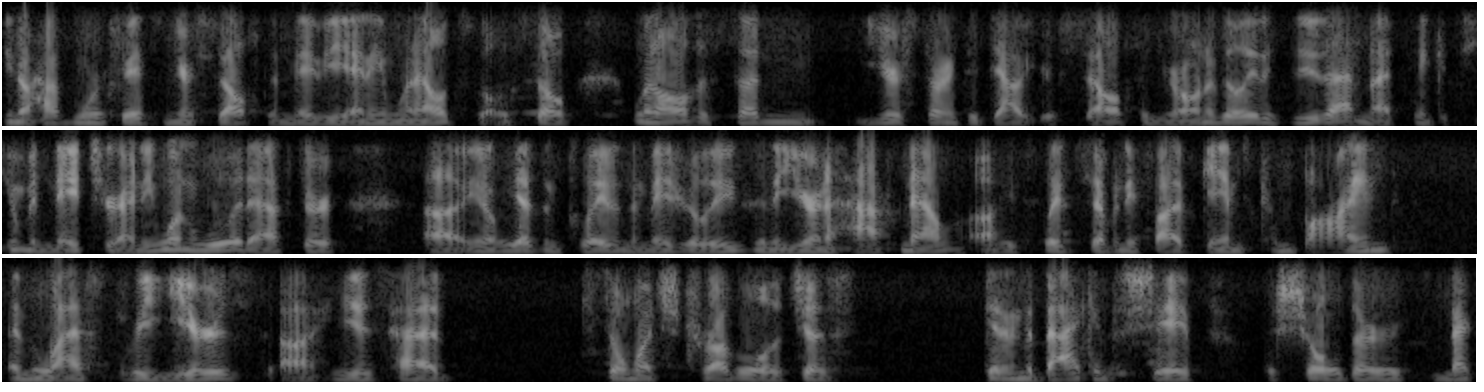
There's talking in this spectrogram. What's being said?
you know, have more faith in yourself than maybe anyone else will. So when all of a sudden you're starting to doubt yourself and your own ability to do that, and I think it's human nature. Anyone would after uh, you know, he hasn't played in the major leagues in a year and a half now. Uh, he's played 75 games combined in the last three years. Uh, he has had so much trouble just getting the back into shape, the shoulder, neck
